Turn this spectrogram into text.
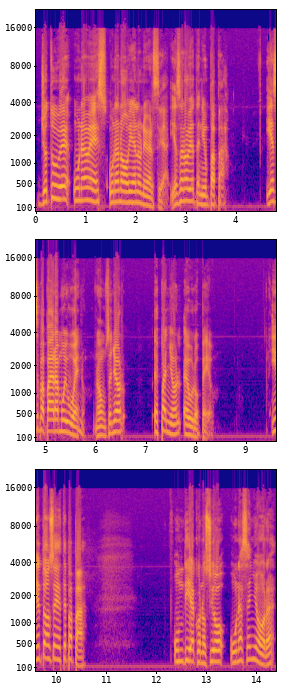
Yo tuve una vez una novia en la universidad y esa novia tenía un papá. Y ese papá era muy bueno, ¿no? Un señor español europeo. Y entonces este papá un día conoció una señora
